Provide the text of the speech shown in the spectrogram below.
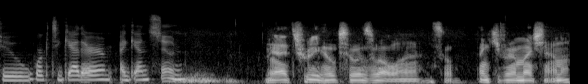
to work together again soon. Yeah, I truly hope so as well. Uh, so thank you very much, Anna.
